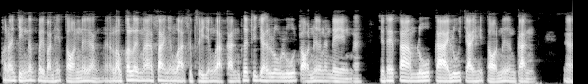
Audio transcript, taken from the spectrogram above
เพราะนั้นจึงต้องไปบันให้ต่อเนื่องนะเราก็เลยมาสร้างจังหวะสิบสี่จังหวะกัน เพื่อที่จะรู้รู้ต่อเนื่องนั่นเองนะ จะได้ตามรู้กายรู้ใจให้ต่อเนื่องกันนะ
